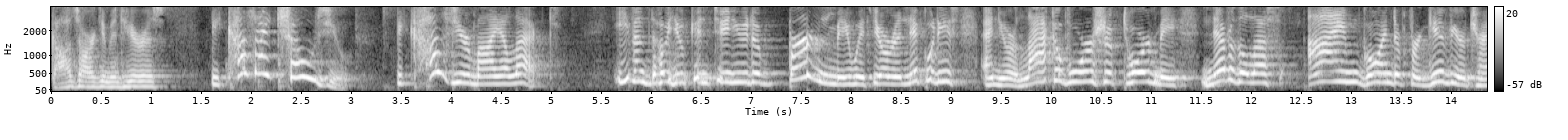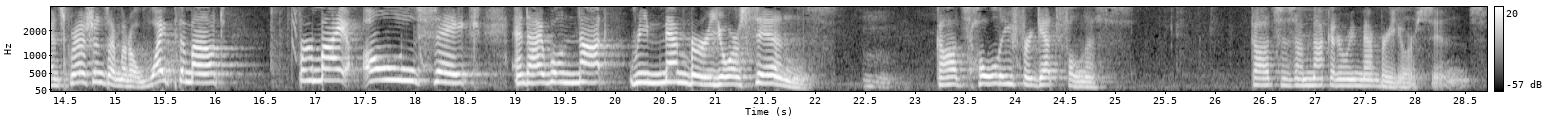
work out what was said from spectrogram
God's argument here is because I chose you, because you're my elect, even though you continue to burden me with your iniquities and your lack of worship toward me, nevertheless, I'm going to forgive your transgressions. I'm going to wipe them out for my own sake, and I will not remember your sins. God's holy forgetfulness. God says, I'm not going to remember your sins.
